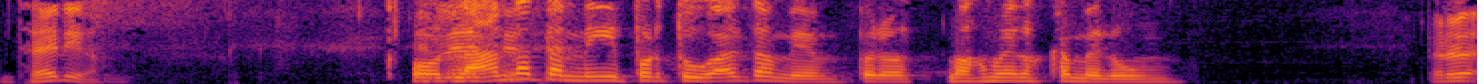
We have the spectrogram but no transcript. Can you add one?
en serio. Holanda también y Portugal también, pero más o menos Camerún. Pero,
